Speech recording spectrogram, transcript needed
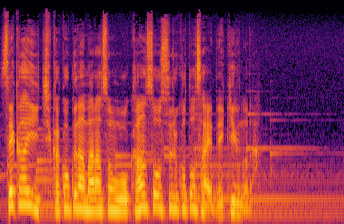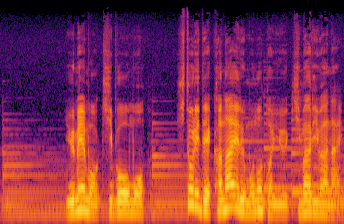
世界一過酷なマラソンを完走することさえできるのだ。夢も希望も一人で叶えるものという決まりはない。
